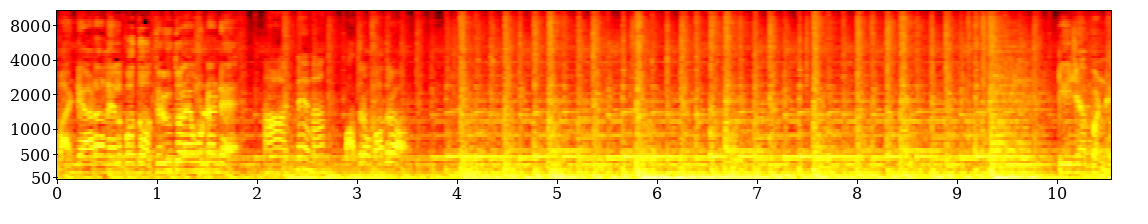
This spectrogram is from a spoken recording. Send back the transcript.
బండి ఆడా నిలబొద్దాం తిరుగుతూనే ఉండండి. అట్నేనా? భద్రం భద్రం. టీ చెప్పండి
